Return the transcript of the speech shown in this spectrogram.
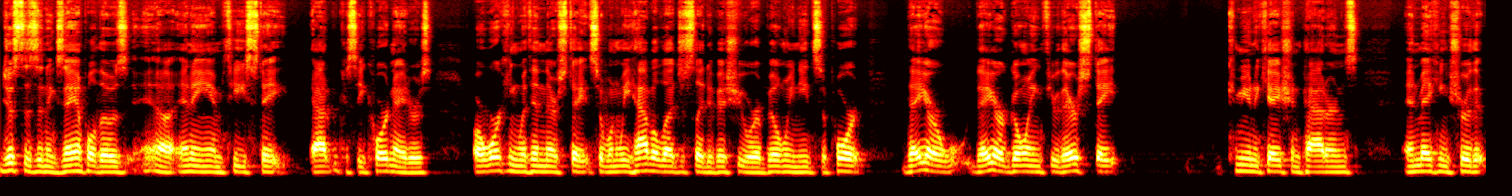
just as an example, those uh, NAEMT state advocacy coordinators are working within their state. So when we have a legislative issue or a bill we need support, they are they are going through their state communication patterns and making sure that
